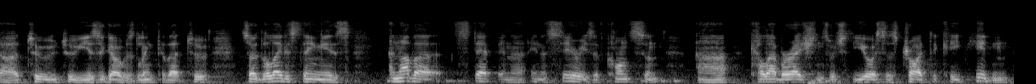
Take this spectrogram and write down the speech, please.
uh, two two years ago was linked to that too. So the latest thing is another step in a in a series of constant uh, collaborations which the US has tried to keep hidden,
